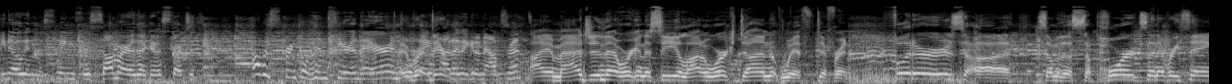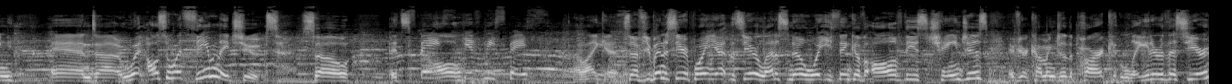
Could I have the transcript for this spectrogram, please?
you know, in the swing for summer, they're gonna start to probably sprinkle hints here and there until And right they there- kind of make an announcement. I imagine that we're gonna see a lot of work done with different footers, uh, some of the supports and everything, and uh, what, also what theme they choose. So it's Space, all. give me space. I like it. So if you've been to Cedar Point yet this year, let us know what you think of all of these changes. If you're coming to the park later this year,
